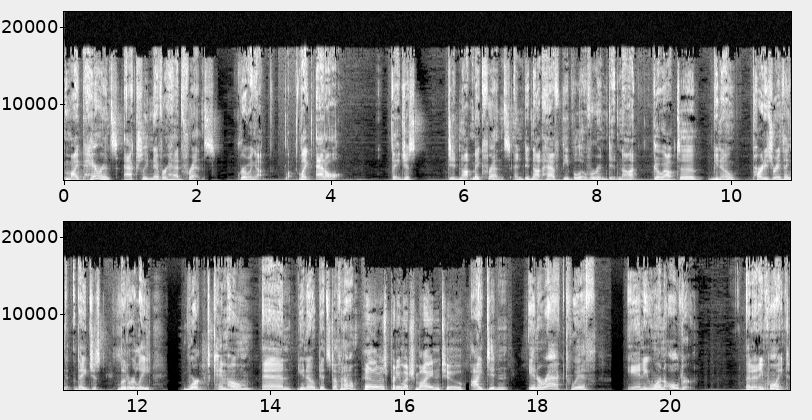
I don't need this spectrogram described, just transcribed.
my parents actually never had friends growing up, like at all. They just did not make friends and did not have people over and did not go out to, you know, parties or anything. They just literally worked, came home, and, you know, did stuff at home. Yeah, that was pretty much mine too. I didn't interact with anyone older at any point.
